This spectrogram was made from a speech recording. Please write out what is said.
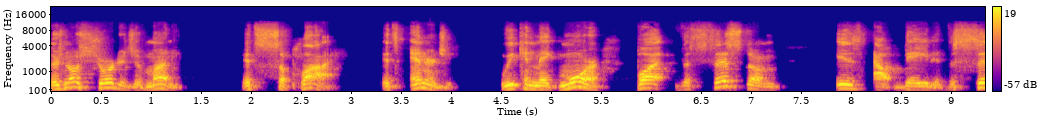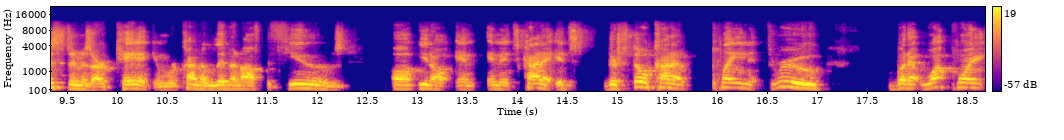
There's no shortage of money it's supply it's energy we can make more but the system is outdated the system is archaic and we're kind of living off the fumes uh, you know, and and it's kind of it's they're still kind of playing it through, but at what point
